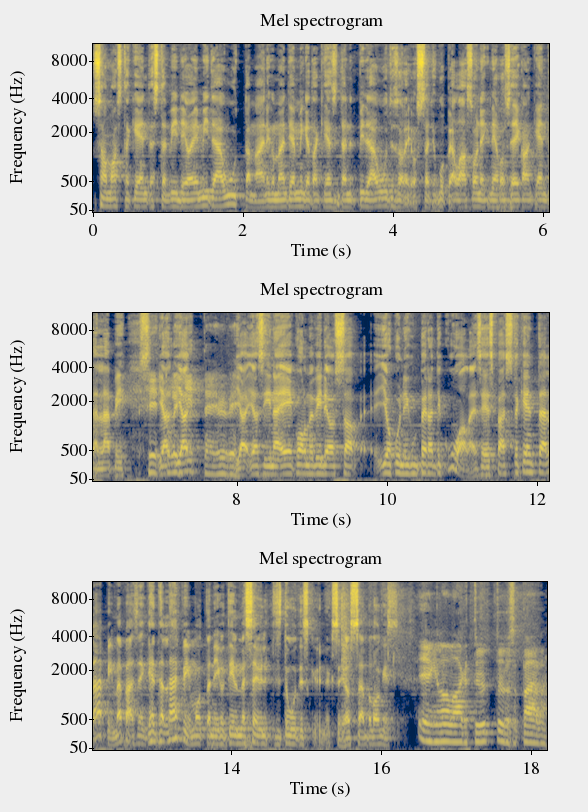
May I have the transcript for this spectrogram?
samasta kentästä video, ei mitään uutta. Mä en, niin mä en tiedä minkä takia sitä nyt pitää uutisella, jossa että joku pelaa Sonic 4 ekan kentän läpi. Siitä tuli hittejä hyvin. Ja, ja siinä E3-videossa joku niin kuin peräti kuolee, se ei edes päässyt sitä kenttää läpi. Mä pääsen kentän läpi, mutta niin kuin ilmeisesti se ylitti sitten uutiskynnyksen jossain blogissa. Jengillä on aika ty- tylsä päivä.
